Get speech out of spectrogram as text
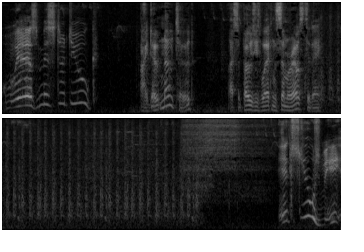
Where's Mr. Duke? I don't know, Toad. I suppose he's working somewhere else today. Excuse me,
